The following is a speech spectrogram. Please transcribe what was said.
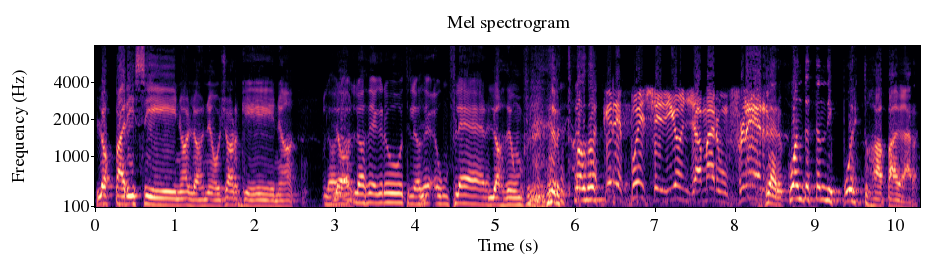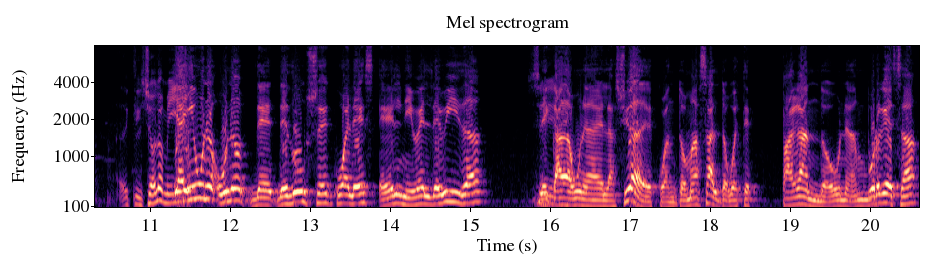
los parisinos, los neoyorquinos, Los, los, los- de Groot, los de un flair. los de un flair, todos. que después se dio en llamar un flair. Claro, ¿cuánto están dispuestos a pagar? Yo lo Y mismo. ahí uno, uno de- deduce cuál es el nivel de vida Sí. de cada una de las ciudades. Cuanto más alto vos estés pagando una hamburguesa,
